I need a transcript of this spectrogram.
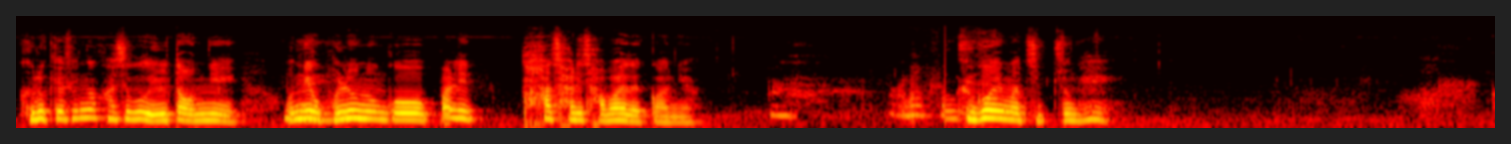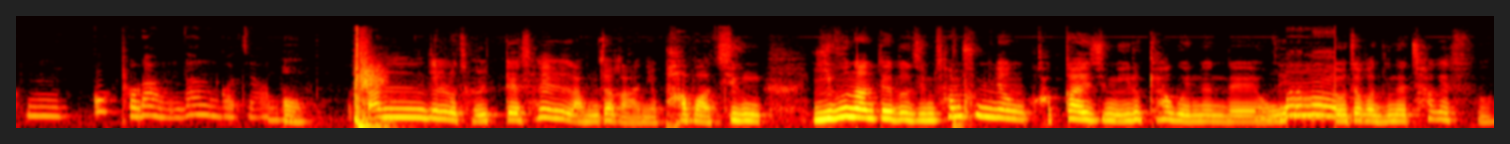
그렇게 생각하시고 일단 언니 언니가 네. 벌려놓은 거 빨리 다 자리 잡아야 될 거 아니야. 아니 그, 그거에만 집중해. 그럼 꼭 돌아온다는 거죠. 어. 딴 길로 절대 셀 남자가 아니야. 봐봐. 지금 이분한테도 지금 30년 가까이 지금 이렇게 하고 있는데 어느 여자가 눈에 차겠어.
